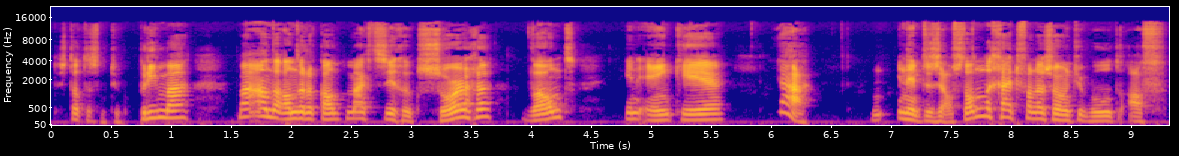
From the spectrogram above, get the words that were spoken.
Dus dat is natuurlijk prima. Maar aan de andere kant maakt ze zich ook zorgen, want in één keer, ja, neemt de zelfstandigheid van haar zoontje bijvoorbeeld af.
